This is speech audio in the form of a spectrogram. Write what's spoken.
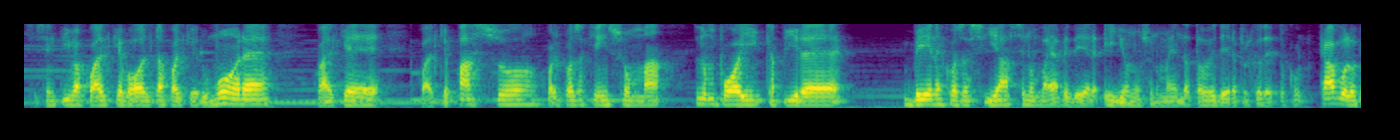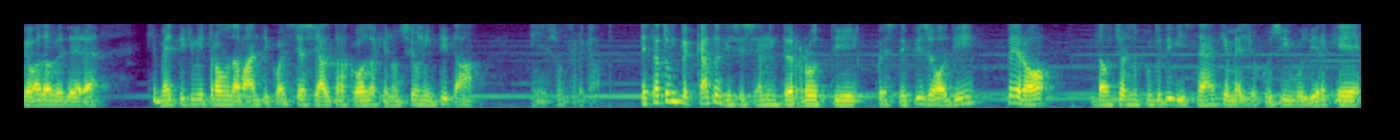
si sentiva qualche volta qualche rumore, qualche, qualche passo, qualcosa che insomma non puoi capire bene cosa sia se non vai a vedere e io non sono mai andato a vedere perché ho detto col cavolo che vado a vedere che metti che mi trovo davanti qualsiasi altra cosa che non sia un'entità e sono fregato. È stato un peccato che si siano interrotti questi episodi, però da un certo punto di vista è anche meglio così, vuol dire che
